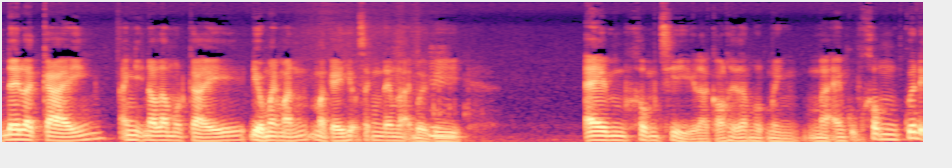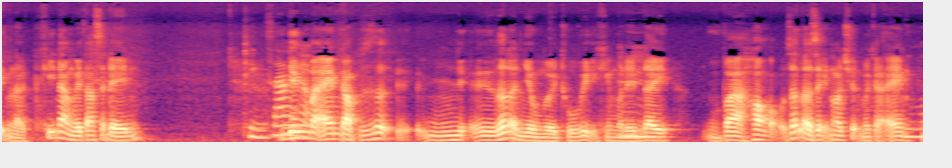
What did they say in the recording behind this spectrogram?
thì đây là cái anh nghĩ nó là một cái điều may mắn mà cái hiệu sách đem lại bởi vì Ừ. em không chỉ là có thời gian một mình mà em cũng không quyết định là khi nào người ta sẽ đến chính xác nhưng mà em gặp rất, rất là nhiều người thú vị khi mà đến Ừ. đây và họ rất là dễ nói chuyện với cả em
